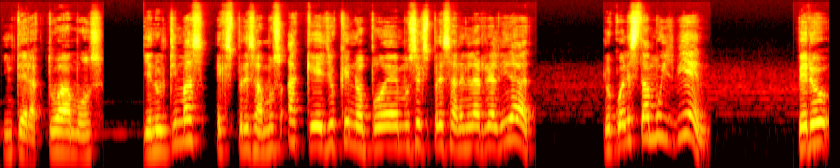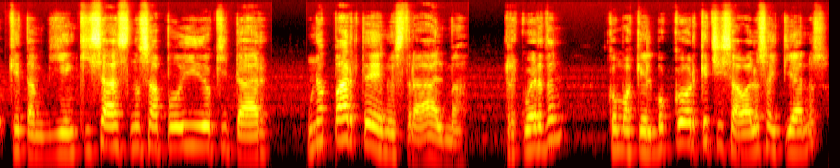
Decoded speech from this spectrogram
interactuamos y en últimas expresamos aquello que no podemos expresar en la realidad. lo cual está muy bien, pero que también quizás nos ha podido quitar una parte de nuestra alma. ¿Recuerdan? Como aquel bocor que hechizaba a los haitianos.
